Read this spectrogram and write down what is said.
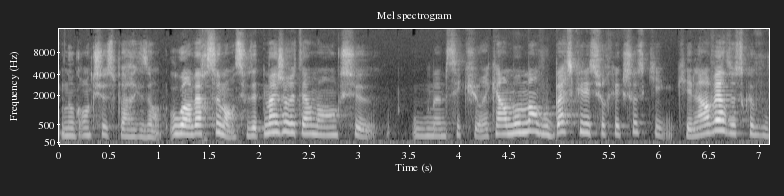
donc anxieuse par exemple, ou inversement, si vous êtes majoritairement anxieux ou même sécure, et qu'à un moment vous basculez sur quelque chose qui, est l'inverse de, ce que vous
